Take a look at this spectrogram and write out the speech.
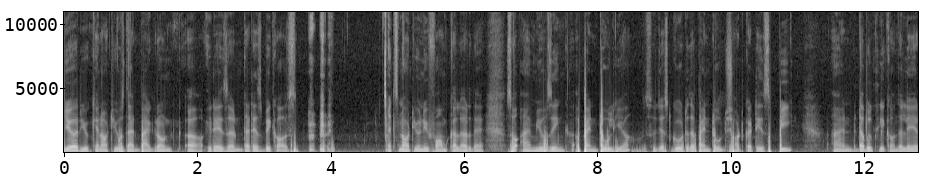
Here you cannot use that background uh, eraser. That is because it's not uniform color there. So i'm using a pen tool here. So just go to the pen tool. Shortcut is p and double click on the layer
